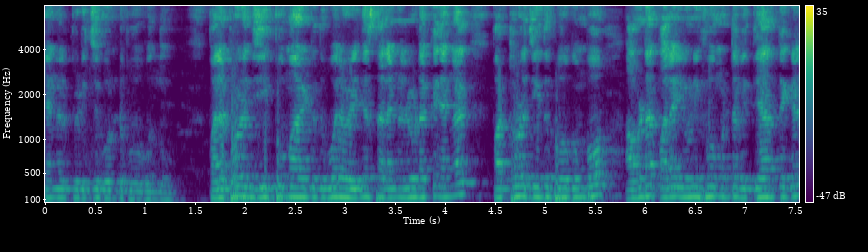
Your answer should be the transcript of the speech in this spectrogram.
ഞങ്ങൾ പിടിച്ചു കൊണ്ടുപോകുന്നു. പലപ്പോഴും ജീപ്പുമായിട്ട് ഇതുപോലെ ഒഴിഞ്ഞ സ്ഥലങ്ങളിലൂടെയൊക്കെ ഞങ്ങൾ പട്രോൾ ചെയ്തു പോകുമ്പോൾ അവിടെ പല യൂണിഫോം ഇട്ട വിദ്യാർത്ഥികൾ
